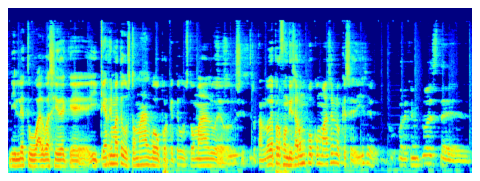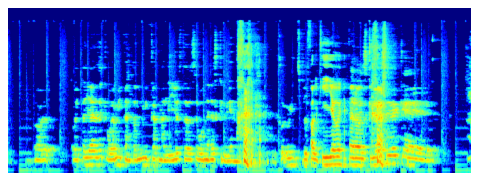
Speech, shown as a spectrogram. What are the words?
dile tú algo así de que, ¿y qué rima te gustó más, güey? ¿O ¿Por qué te gustó más, güey? Sí, tratando de profundizar un poco más en lo que se dice, güey. Por ejemplo, este. Ahorita ya desde que voy a mi cantón y mi carnalillo está según él escribiendo. El falquillo, güey. Pero escribió así de que. No,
